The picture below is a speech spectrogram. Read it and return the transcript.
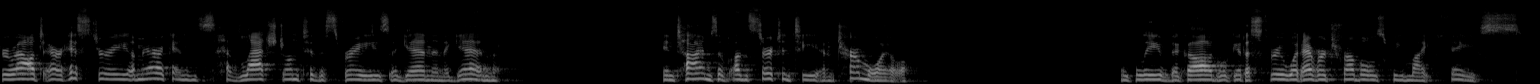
Throughout our history, Americans have latched onto this phrase again and again. In times of uncertainty and turmoil, we believe that God will get us through whatever troubles we might face.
